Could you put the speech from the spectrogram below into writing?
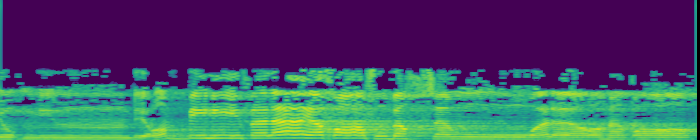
يؤمن بربه فلا يخاف بخسا ولا رهقا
